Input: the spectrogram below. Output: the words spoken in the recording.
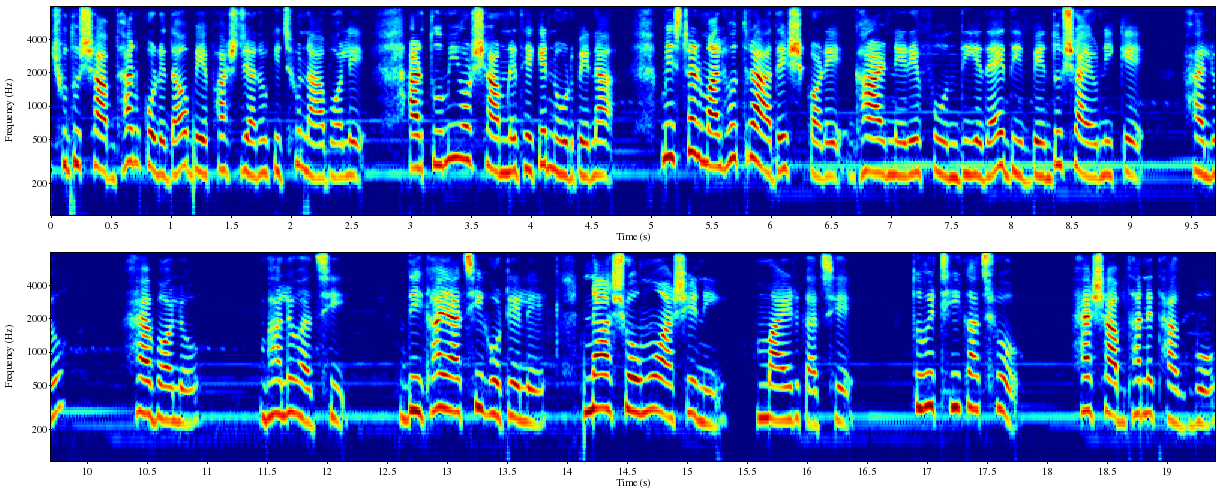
শুধু সাবধান করে দাও, বেফাস যেন কিছু না বলে। আর তুমি ওর সামনে থেকে নড়বে না। মিস্টার মালহোত্রা আদেশ করে, ঘাড় নেড়ে ফোন দিয়ে দেয় দিব্যেন্দু সায়নীকে। হ্যালো? হ্যাঁ বলো। ভালো আছি। দীঘায় আছি হোটেলে। না, সৌমু আসেনি, মায়ের কাছে। তুমি ঠিক আছো? হ্যাঁ সাবধানে থাকব।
